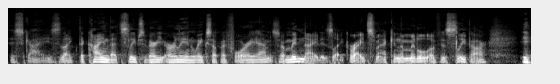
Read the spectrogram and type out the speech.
this guy is like the kind that sleeps very early and wakes up at 4 a.m. So midnight is like right smack in the middle of his sleep hour. He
